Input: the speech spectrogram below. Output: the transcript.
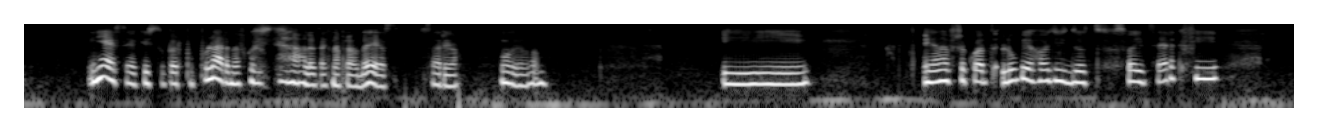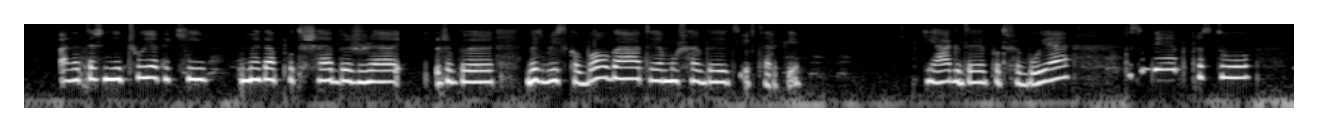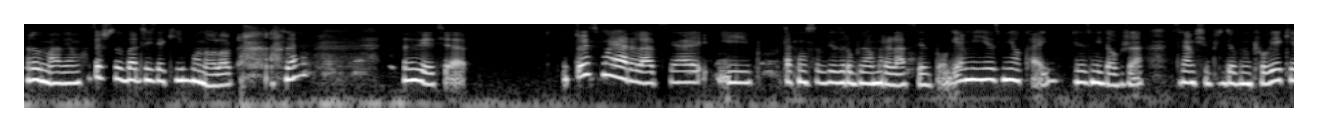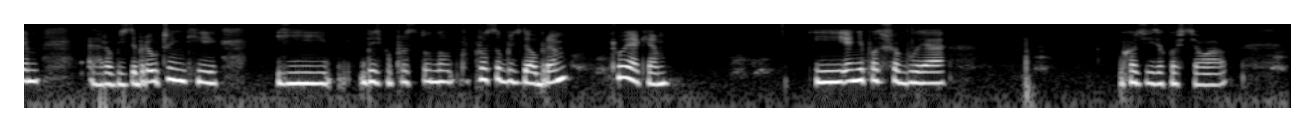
nie jest to jakieś super popularne w kościele, ale tak naprawdę jest. Serio. Mówię wam. I ja na przykład lubię chodzić do swojej cerkwi, ale też nie czuję takiej mega potrzeby, że żeby być blisko Boga, to ja muszę być w cerkwi. Ja, gdy potrzebuję, to sobie po prostu rozmawiam, chociaż to bardziej taki monolog, ale wiecie, to jest moja relacja i taką sobie zrobiłam relację z Bogiem i jest mi ok, jest mi dobrze. Staram się być dobrym człowiekiem, robić dobre uczynki i być po prostu, no po prostu być dobrym człowiekiem. I ja nie potrzebuję chodzić do kościoła,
